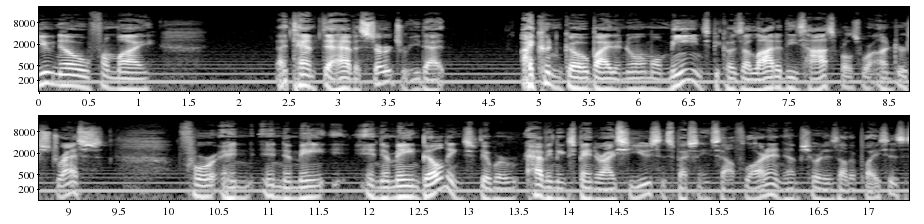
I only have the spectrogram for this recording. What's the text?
you know from my attempt to have a surgery that I couldn't go by the normal means because a lot of these hospitals were under stress for in in the main in their main buildings. They were having to expand their ICUs, especially in South Florida, and I'm sure there's other places.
